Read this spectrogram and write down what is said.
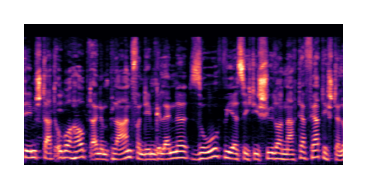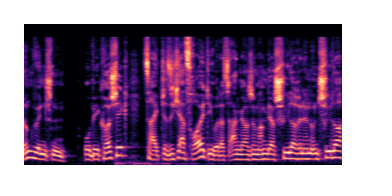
dem Stadtoberhaupt einen Plan von dem Gelände, so wie es sich die Schüler nach der Fertigstellung wünschen. Obi Koschik zeigte sich erfreut über das Engagement der Schülerinnen und Schüler,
